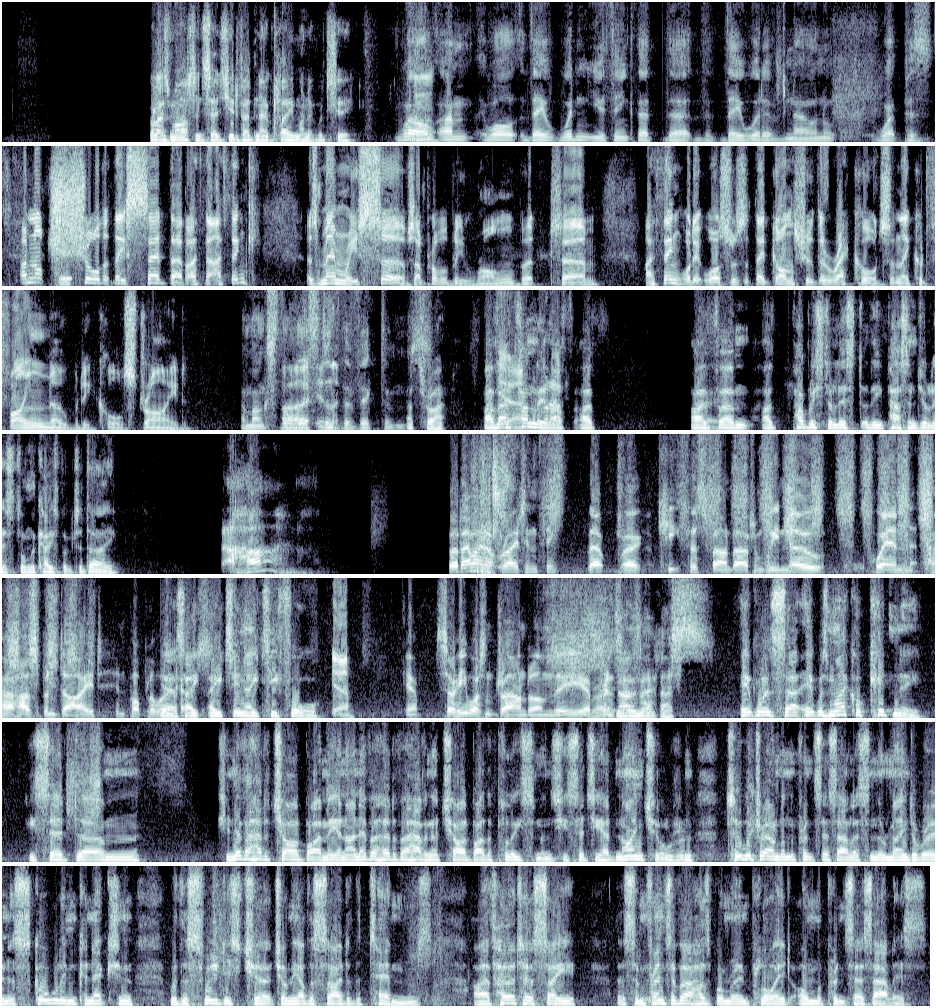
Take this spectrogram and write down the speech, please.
Well, as Martin said, she'd have had no claim on it, would she? Well, um, well, they wouldn't you think that the, the they would have known what pos- I'm not sure that they said that. I, th- I think, as memory serves, I'm probably wrong, but um, I think what it was was that they'd gone through the records and they could find nobody called Stride. amongst the Uh, list of the- the victims? That's right. I've Yeah. funnily But I- enough, I've I've Okay. um, I've published a list of the passenger list on the casebook today. Aha. But am I not right in thinking that uh, Keith has found out and we know when her husband died in Poplar Yes, Workhouse? eight- 1884. Yeah. Yeah. So he wasn't drowned on the uh, Right. Princess No, no, no. Alice. It was uh, it was Michael Kidney. He said um, she never had a child by me, and I never heard of her having a child by the policeman. She said she had nine children. Two were drowned on the Princess Alice, and the remainder were in a school in connection with the Swedish church on the other side of the Thames. I have heard her say that some friends of her husband were employed on the Princess Alice.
